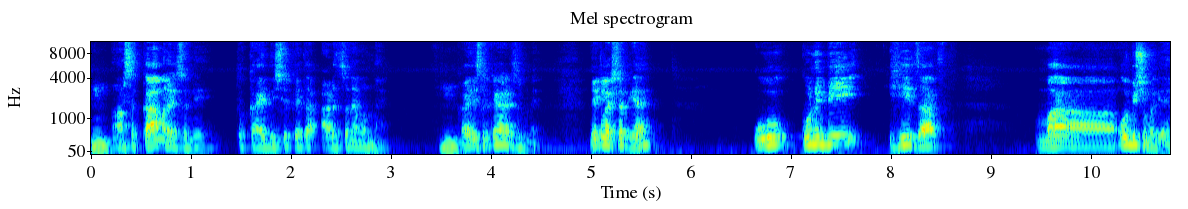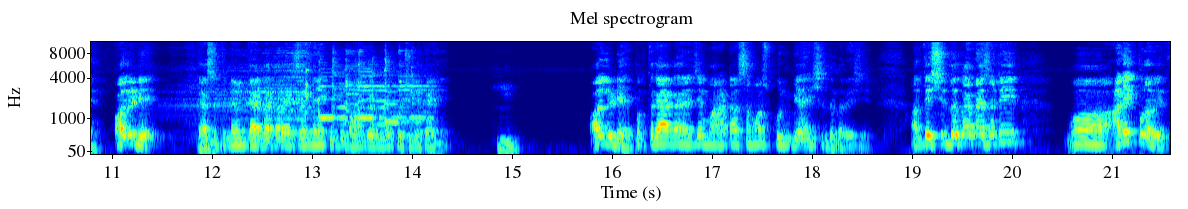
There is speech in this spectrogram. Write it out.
हम्म, असं का म्हणायचं नाही? तो कायदेशीर काही अडचण आहे म्हणून नाही हम्म, कायदेशीर काही अडचण नाही. एक लक्षात घ्या उ कुणबी ही जात ओबीसी मध्ये आहे. ऑलरेडी आहे. त्यासाठी नवीन कायदा करायचा नाही कुठली भानगड नाही कुठली नाही काही नाही. हम्म, ऑलरेडी आहे. फक्त काय करायचे? मराठा समाज कुणबी आहे सिद्ध करायचे. आणि ते सिद्ध करण्यासाठी अनेक पुरावे आहेत.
